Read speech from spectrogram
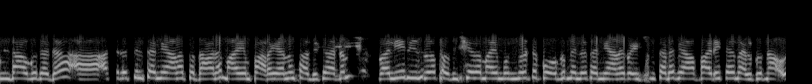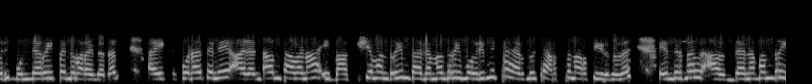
ഉണ്ടാകുന്നത്. അത്തരത്തിൽ തന്നെയാണ് പ്രധാനമായും പറയാനും സാധിക്കുക കാരണം വലിയ രീതിയിലുള്ള പ്രതിഷേധമായി മുന്നോട്ട് പോകുമെന്ന് തന്നെയാണ് റേഷൻ കട വ്യാപാരികൾ നൽകുന്ന ഒരു മുന്നറിയിപ്പ് എന്ന് പറയുന്നത്. കൂടാതെ തന്നെ രണ്ടാം തവണ ഈ ഭക്ഷ്യമന്ത്രിയും ധനമന്ത്രിയും ഒരുമിച്ചായിരുന്നു ചർച്ച നടത്തിയിരുന്നത്. എന്നിരുന്നാൽ ധനമന്ത്രി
